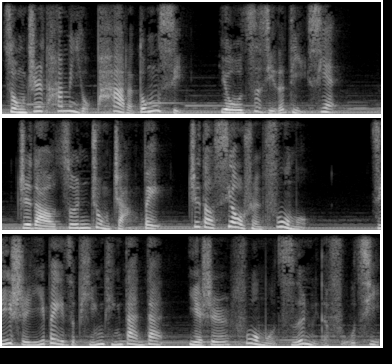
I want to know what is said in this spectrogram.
总之他们有怕的东西，有自己的底线，知道尊重长辈，知道孝顺父母，即使一辈子平平淡淡，也是父母子女的福气。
